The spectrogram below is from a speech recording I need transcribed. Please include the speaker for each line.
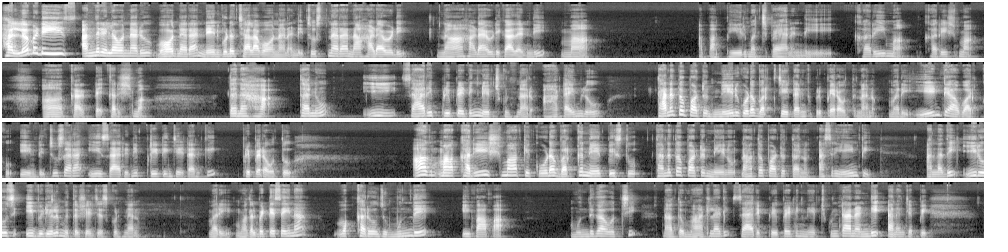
Speaker 1: Hello buddies! అందరు ఎలా ఉన్నారు? బాగున్నారా? నేను కూడా చాలా బాగున్నానండి. చూస్తున్నారా? నా హడావిడి. నా హడావిడి కాదండి మా అబ్బా పేరు మర్చిపోయానండి. కరీమా కరిష్మా. కరెక్టే కరిష్మా. తన తను ఈ శారీ ప్రీప్లేటింగ్ నేర్చుకుంటున్నారు. ఆ టైంలో తనతో పాటు నేను కూడా వర్క్ చేయడానికి ప్రిపేర్ అవుతున్నాను. మరి ఏంటి ఆ వర్క్? ఏంటి? చూసారా? ఈ శారీని ప్లీటింగ్ చేయడానికి ప్రిపేర్ అవుతూ మా కరీష్మాకి కూడా వర్క్ నేర్పిస్తూ తనతో పాటు నేను నాతో పాటు తను. అసలు ఏంటి? అన్నది ఈరోజు ఈ వీడియోలో మీతో షేర్ చేసుకుంటున్నాను. మరి మొదలుపెట్టేసైనా ఒక్కరోజు ముందే ఈ పాప ముందుగా వచ్చి నాతో మాట్లాడి శారీ ప్రిపేటింగ్ నేర్చుకుంటానండి అని చెప్పి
